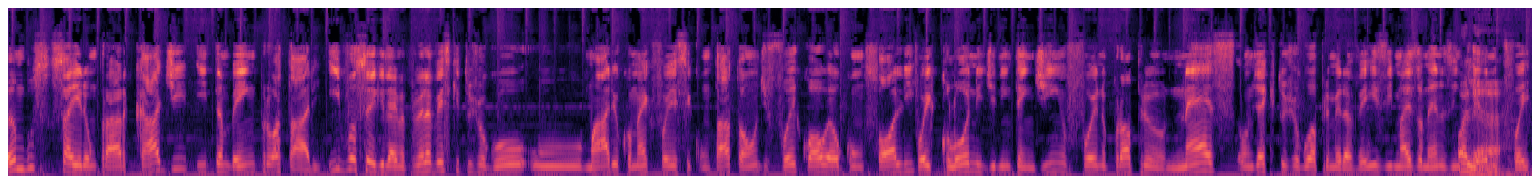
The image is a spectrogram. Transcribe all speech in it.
Ambos saíram para arcade e também pro Atari. E você, Guilherme, a primeira vez que tu jogou o Mario, como é que foi esse contato? Aonde foi? Qual é o console? Foi clone de Nintendinho? Foi no próprio NES? Onde é que tu jogou a primeira vez e mais ou menos em Olha, que ano que foi?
